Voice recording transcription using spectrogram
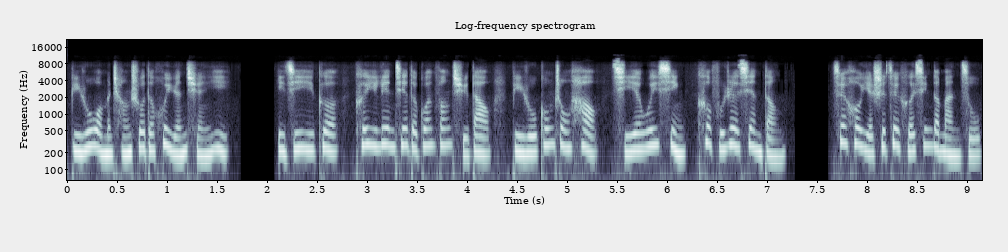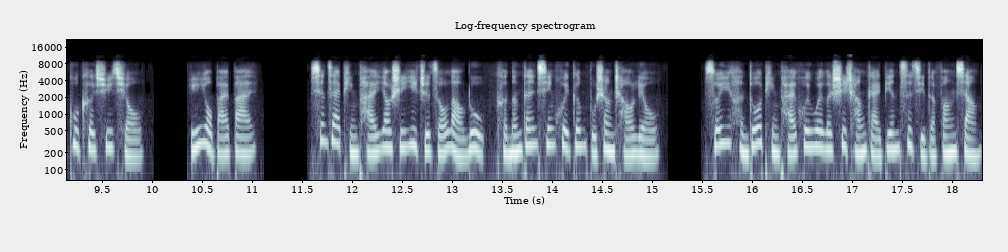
比如我们常说的会员权益，以及一个可以链接的官方渠道，比如公众号、企业微信、客服热线等。最后也是最核心的，满足顾客需求。云有白白，现在品牌要是一直走老路，可能担心会跟不上潮流，所以很多品牌会为了市场改变自己的方向，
